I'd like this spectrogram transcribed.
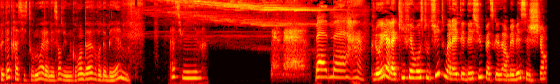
Peut-être assistons-nous à la naissance d'une grande œuvre de BM. À suivre. Belle-mère. Chloé, elle a kiffé Rose tout de suite ou elle a été déçue parce qu'un bébé c'est chiant?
